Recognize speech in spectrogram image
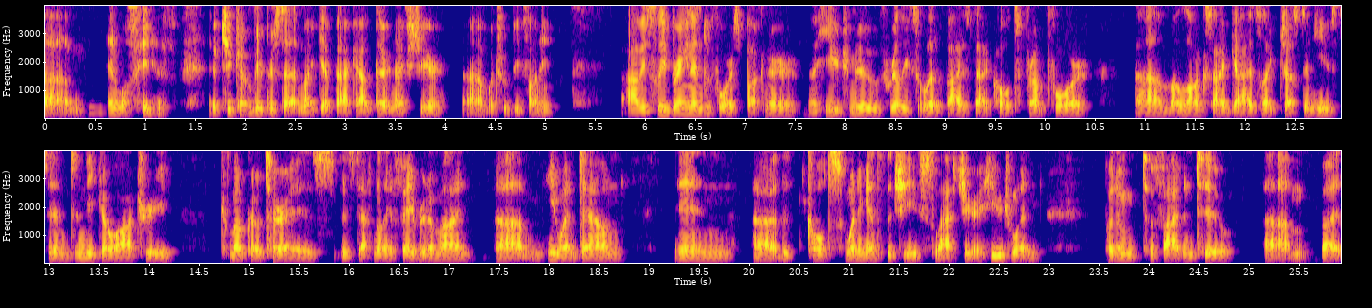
um, and we'll see if if Jacoby Brissett might get back out there next year, um, which would be funny. Obviously, bringing in DeForest Buckner, a huge move, really solidifies that Colts front four, um, alongside guys like Justin Houston, Denico Autry, Kemoko Turay is is definitely a favorite of mine. Um, he went down in uh, the Colts win against the Chiefs last year, a huge win, put him to five and two. Um, but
